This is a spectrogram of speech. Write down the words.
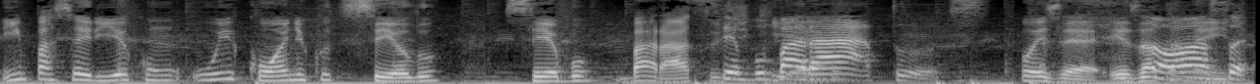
em parceria com o icônico selo Sebo Baratos. Sebo é- Baratos. Pois é, exatamente. Nossa,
